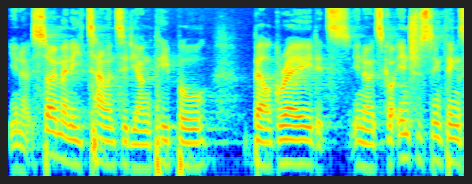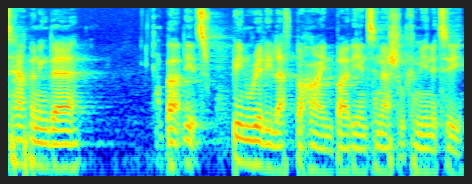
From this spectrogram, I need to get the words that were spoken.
you know, so many talented young people. Belgrade, it's, you know, it's got interesting things happening there, but it's been really left behind by the international community.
